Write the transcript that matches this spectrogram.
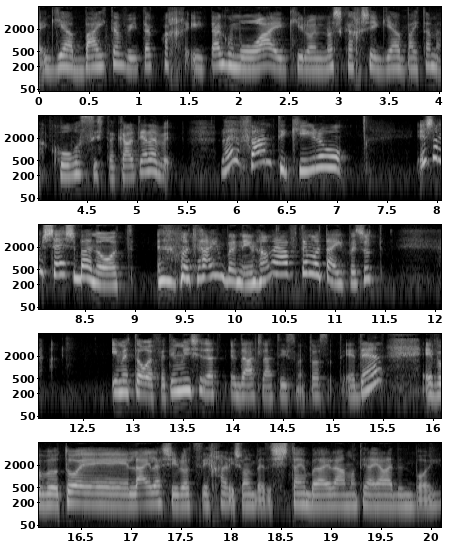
הגיעה הביתה והיא הייתה כל כך, היא הייתה גמורה, היא כאילו, אני לא אשכח שהיא הגיעה הביתה מהקורס, הסתכלתי עליה ולא הבנתי, כאילו, יש שם שש בנות, 200 בנים, למה אהבתם אותה? היא פשוט, היא מטורפת, אם מישהי יודעת להטיס מטוס זאת עדן, אה, ובאותו אה, לילה שהיא לא הצליחה לישון באיזה שתיים בלילה אמרתי לה יאללה עדן בואי,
